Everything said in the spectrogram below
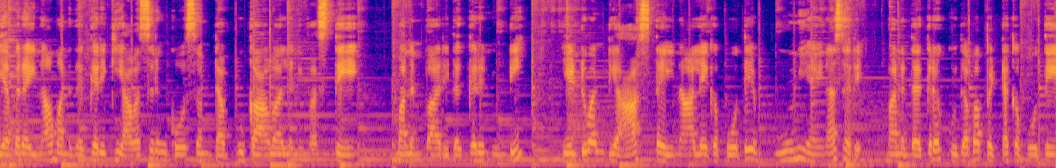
ఎవరైనా మన దగ్గరికి అవసరం కోసం డబ్బు కావాలని వస్తే మనం వారి దగ్గర నుండి ఎటువంటి ఆస్తి అయినా లేకపోతే భూమి అయినా సరే మన దగ్గర కుదవ పెట్టకపోతే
